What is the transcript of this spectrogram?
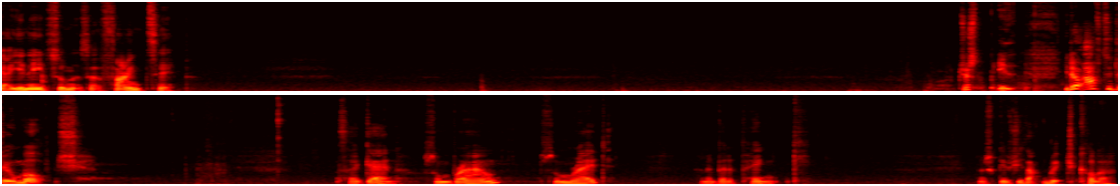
Yeah you need some that's at a fine tip. Just you, you don't have to do much. So again some brown some red and a bit of pink. Just gives you that rich colour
